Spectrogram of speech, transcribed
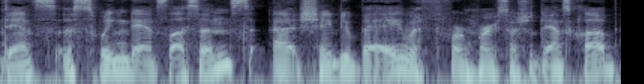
dance uh, swing dance lessons at Chez Bay with Fort McMurray Social Dance Club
